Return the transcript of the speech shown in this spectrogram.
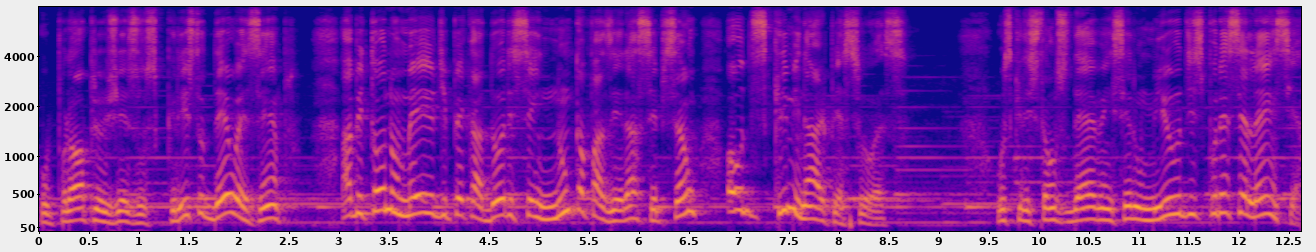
O próprio Jesus Cristo deu exemplo. Habitou no meio de pecadores sem nunca fazer acepção ou discriminar pessoas. Os cristãos devem ser humildes por excelência,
